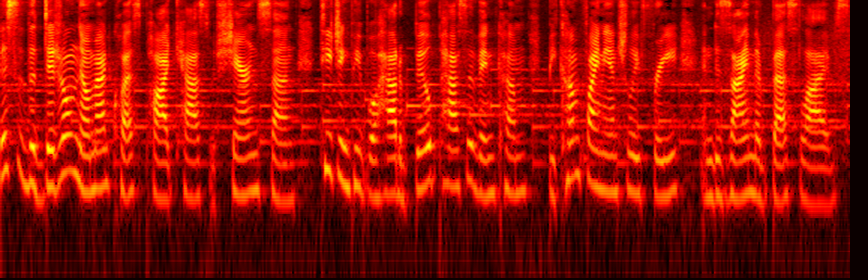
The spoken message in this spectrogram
This is the Digital Nomad Quest podcast with Sharon Tseung, teaching people how to build passive income, become financially free, and design their best lives.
